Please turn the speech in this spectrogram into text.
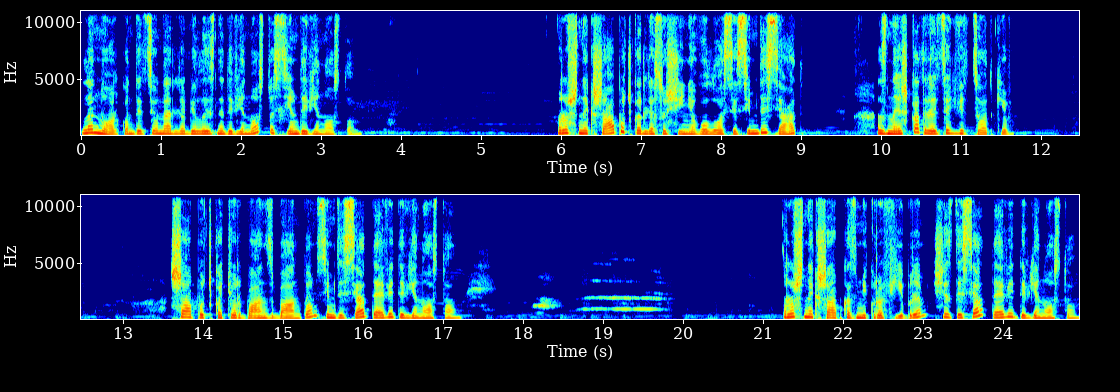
Ленор кондиціонер для білизни 97,90 Рушник шапочка для сушіння волосся 70 Знижка 30%. Шапочка тюрбан з бантом 79,90. Рушник шапка з мікрофібри 69,90.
